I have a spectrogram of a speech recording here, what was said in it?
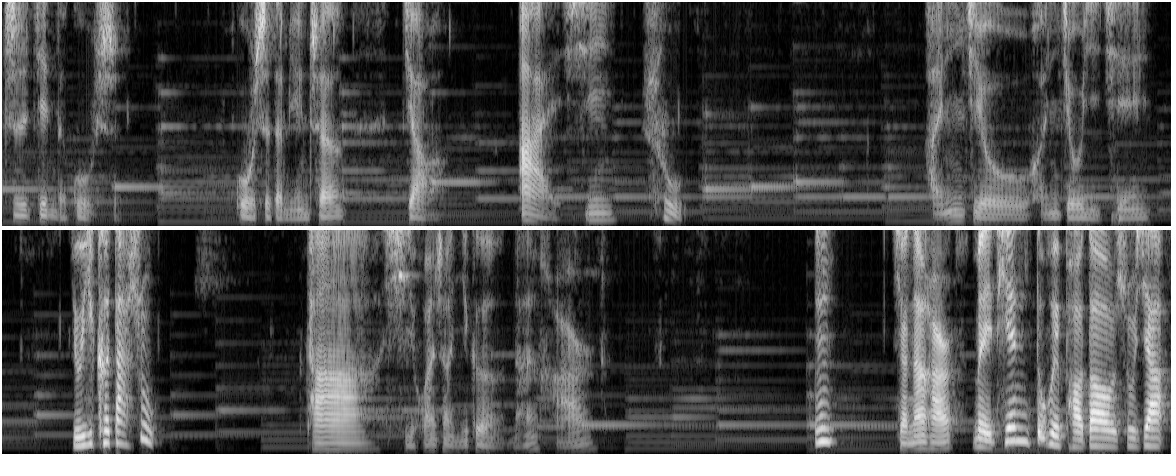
之间的故事。故事的名称叫《爱心树》。很久很久以前，有一棵大树。他喜欢上一个男孩儿。嗯，小男孩每天都会跑到树下。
